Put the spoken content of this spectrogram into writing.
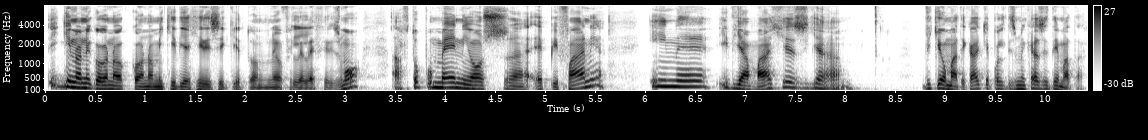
την κοινωνικο-οικονομική διαχείριση και τον νεοφιλελευθερισμό αυτό που μένει ως ε, επιφάνεια είναι οι διαμάχες για δικαιωματικά και πολιτισμικά ζητήματα.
